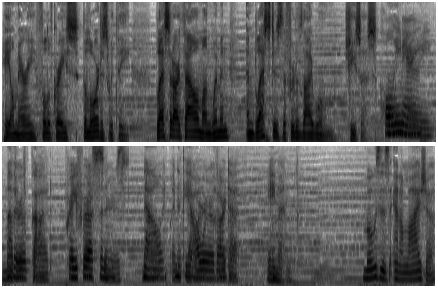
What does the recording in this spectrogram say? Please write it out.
Hail Mary, full of grace, the Lord is with thee. Blessed art thou among women, and blessed is the fruit of thy womb, Jesus. Holy Mary, Mother of God, pray for us sinners, now and at the hour of our death. Amen. Moses and Elijah,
